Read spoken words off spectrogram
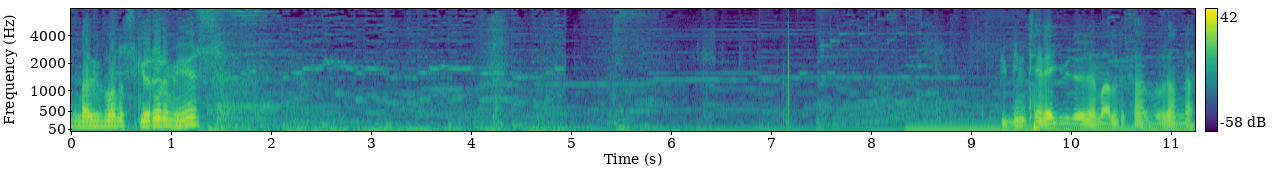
Bunda bir bonus görür müyüz? Bir 1000 TL gibi de ödeme aldık abi buradan da.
